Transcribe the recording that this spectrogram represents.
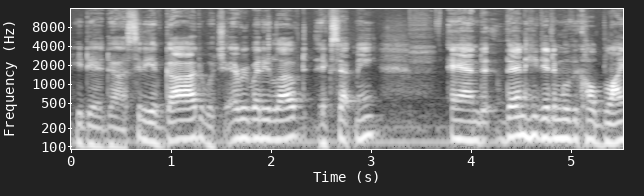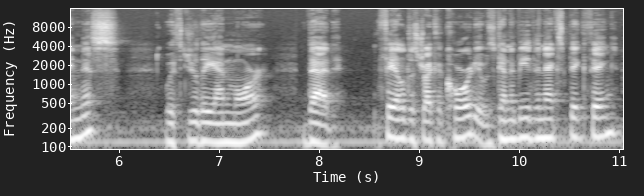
He did uh, City of God, which everybody loved except me. And then he did a movie called Blindness with Julianne Moore that failed to strike a chord. It was going to be the next big thing,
